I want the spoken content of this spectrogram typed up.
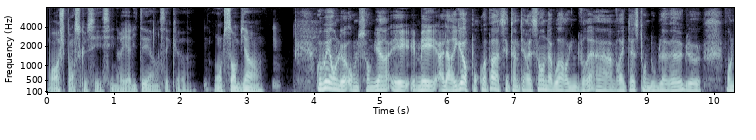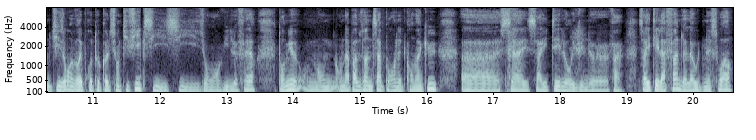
bon, je pense que c'est c'est une réalité. Hein, c'est que on le sent bien. hein. Oh oui, on le, on le sent bien. Et, mais à la rigueur, pourquoi pas? C'est intéressant d'avoir une vraie, un vrai test en double aveugle, euh, en utilisant un vrai protocole scientifique, s'ils si, s'ils ont envie de le faire. Tant mieux. On n'a pas besoin de ça pour en être convaincu. Euh, ça, ça a été l'origine de, enfin, ça a été la fin de la loudness war.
